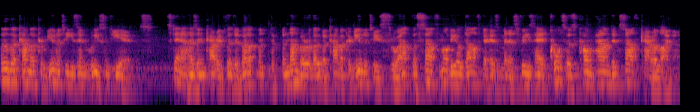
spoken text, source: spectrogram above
Overcomer communities in recent years. STAIR has encouraged the development of a number of overcomer communities throughout the South modeled after his ministry's headquarters compound in South Carolina.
